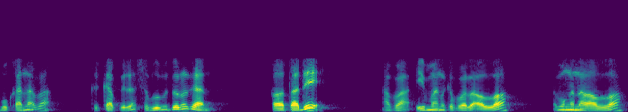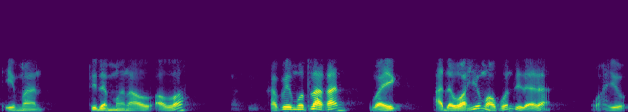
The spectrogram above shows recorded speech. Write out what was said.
Bukan apa? Kekafiran sebelum diturunkan. Kalau tadi apa? Iman kepada Allah mengenal Allah iman. Tidak mengenal Allah kafir mutlak kan? Baik ada wahyu maupun tidak ada wahyu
